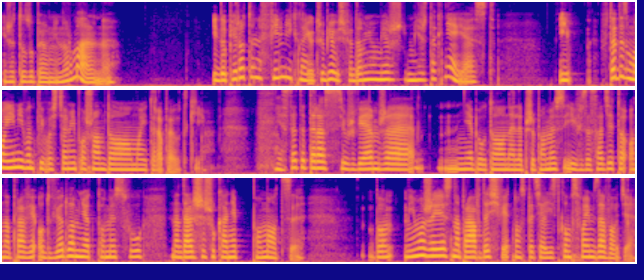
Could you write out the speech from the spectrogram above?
i że to zupełnie normalne. I dopiero ten filmik na YouTubie uświadomił mi, mi, że tak nie jest. I wtedy z moimi wątpliwościami poszłam do mojej terapeutki. Niestety teraz już wiem, że nie był to najlepszy pomysł i w zasadzie to ona prawie odwiodła mnie od pomysłu na dalsze szukanie pomocy. Bo mimo, że jest naprawdę świetną specjalistką w swoim zawodzie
